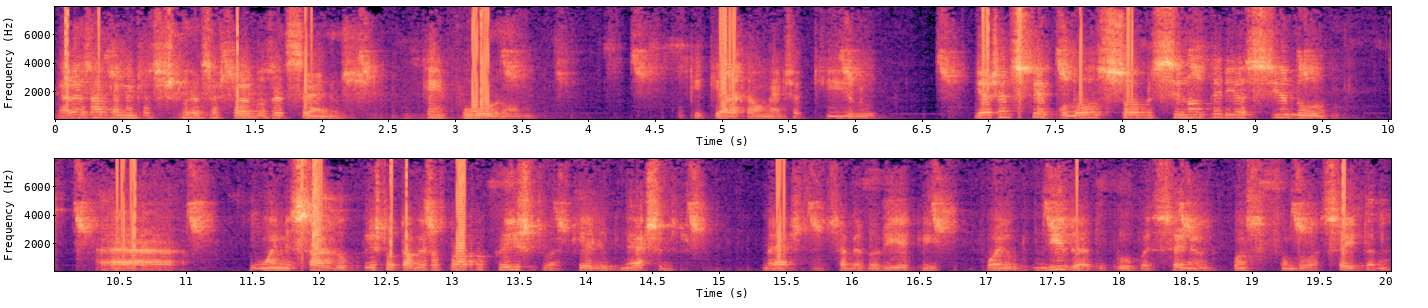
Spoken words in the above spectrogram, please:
era exatamente essa história dos essênios. Quem foram, o que era realmente aquilo. E a gente especulou sobre se não teria sido é, um emissário do Cristo, ou talvez o próprio Cristo, aquele mestre, mestre de sabedoria, que foi o líder do grupo essênio, quando se fundou a seita, né?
